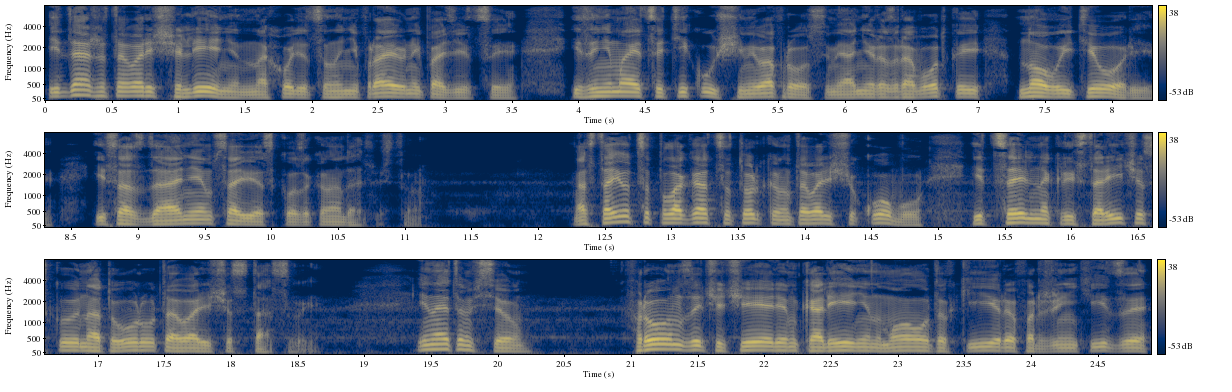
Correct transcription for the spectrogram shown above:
И даже товарищ Ленин находится на неправильной позиции и занимается текущими вопросами, а не разработкой новой теории и созданием советского законодательства. Остается полагаться только на товарища Кобу и цельно-кристаллическую натуру товарища Стасовой. И на этом все. Фрунзе, Чечерин, Калинин, Молотов, Киров, Орджоникидзе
